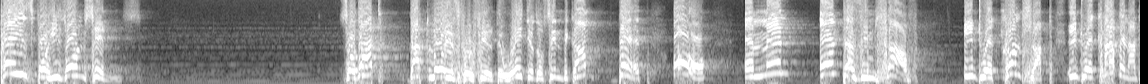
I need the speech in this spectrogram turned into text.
pays for his own sins, so that that law is fulfilled. The wages of sin become death, or a man enters himself into a contract, into a covenant,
